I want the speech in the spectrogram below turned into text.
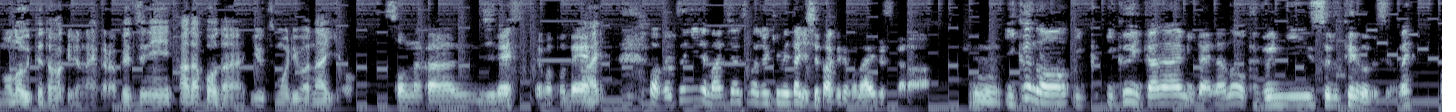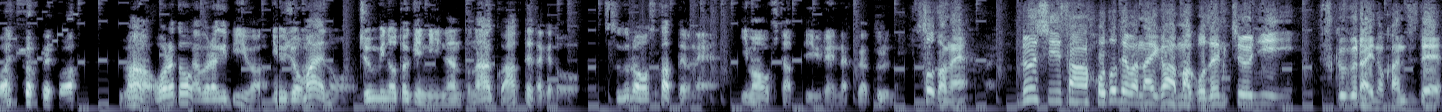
物を売ってたわけじゃないから別にあだこうだ言うつもりはないよ。そんな感じです。ってことで、はい。まあ別にね、待ち合わせ場所決めたりしてたわけでもないですから、うん。行くの？行く、行く行かない？みたいなのを確認する程度ですよね。我々は。まあ、俺とラブラギピーは入場前の準備の時になんとなく会ってたけど、すぐるは遅かったよね。今起きたっていう連絡が来るの。そうだね。ルーシーさんほどではないが、まあ午前中に着くぐらいの感じで、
